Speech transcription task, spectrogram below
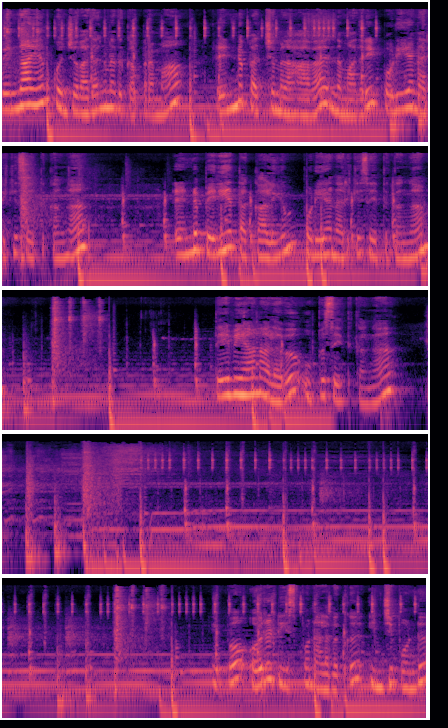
வெங்காயம் கொஞ்சம் வதங்கினதுக்கு அப்புறமா ரெண்டு பச்சை மிளகாவை இந்த மாதிரி பொடியை நறுக்கி சேர்த்துக்கோங்க. ரெண்டு பெரிய தக்காளியும் பொடியை நறுக்கி சேர்த்துக்கோங்க. தேவையான அளவு உப்பு சேர்த்துக்கோங்க. இப்போ ஒரு டீஸ்பூன் அளவுக்கு இஞ்சி பூண்டு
